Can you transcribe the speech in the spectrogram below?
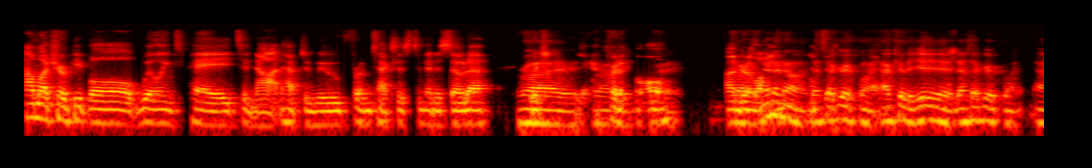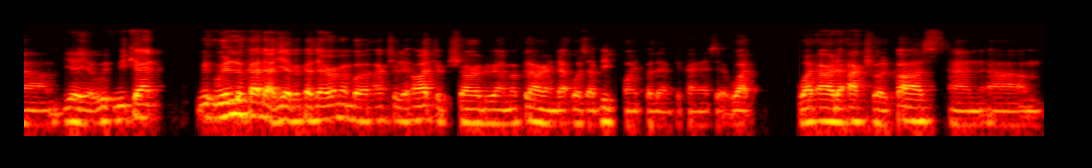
how much are people willing to pay to not have to move from Texas to Minnesota? Right. Which is right, critical right. underlying. No, no, no. That's a great point. Actually, yeah, yeah, that's a great point. Um, yeah, yeah. We, we can we, we'll look at that, yeah, because I remember actually Artuç Chaudhuri and McLaren, that was a big point for them to kind of say what what are the actual costs and um,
